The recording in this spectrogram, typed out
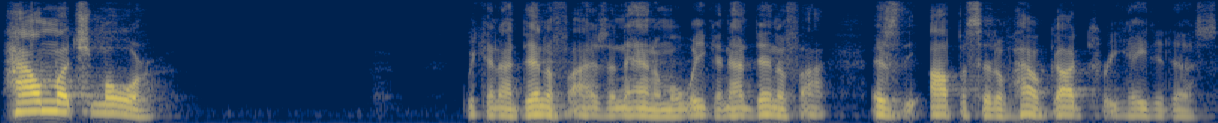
How much more we can identify as an animal, we can identify as the opposite of how God created us.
